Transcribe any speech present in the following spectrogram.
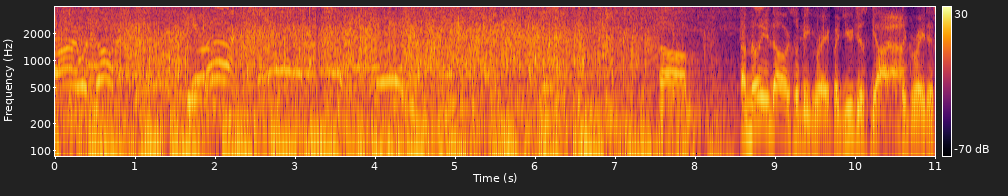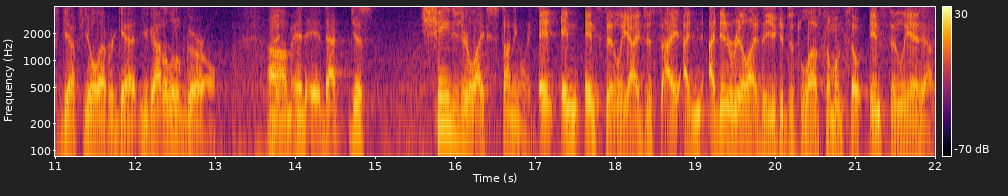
Ryan, what's up? You're back. Um, a million dollars would be great, but you just got Yeah. the greatest gift you'll ever get. You got a little girl. Um, and it, that just changes your life stunningly. In, in, instantly, I just I, I I didn't realize that you could just love someone so instantly, and Yeah.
